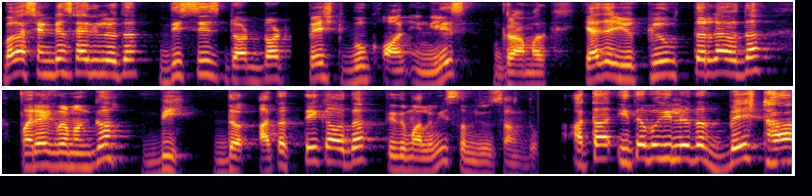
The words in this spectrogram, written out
बघा सेंटेन्स काय दिलं होतं? This is dot dot best book on English grammar याचं योग्य उत्तर काय होतं? पर्याय क्रमांक बी द आता ते काय होतं? ते तुम्हाला मी समजून सांगतो. आता इथं बघितलं तर बेस्ट हा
